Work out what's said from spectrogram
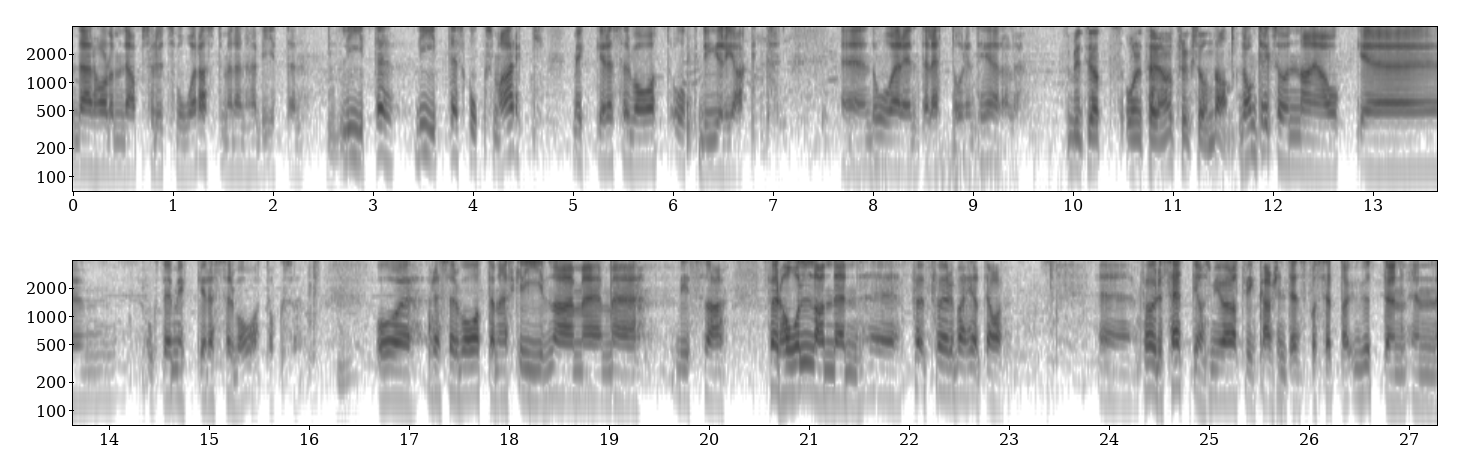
där har de det absolut svårast med den här biten. Lite, lite skogsmark, mycket reservat och dyr jakt. Eh, Då är det inte lätt att orientera. Eller? Så det betyder att orienterarna trycks undan. De trycks undan ja, och, eh, och det är mycket reservat också. Och eh, reservaten är skrivna med, med vissa förhållanden för, för vad heter jag, förutsättningar som gör att vi kanske inte ens får sätta ut en, en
